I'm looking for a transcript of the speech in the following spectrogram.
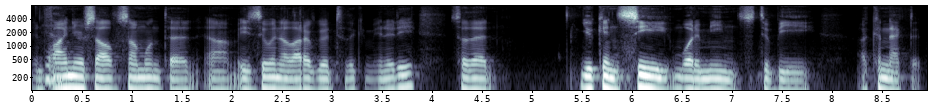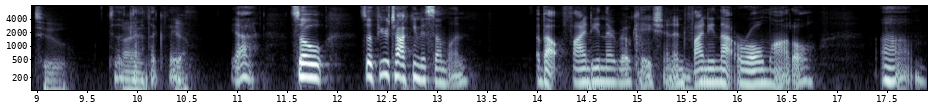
and yeah. find yourself someone that um, is doing a lot of good to the community so that you can see what it means to be uh, connected to to the Catholic faith. Yeah. yeah. So so if you're talking to someone about finding their vocation and mm-hmm. finding that role model, um,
